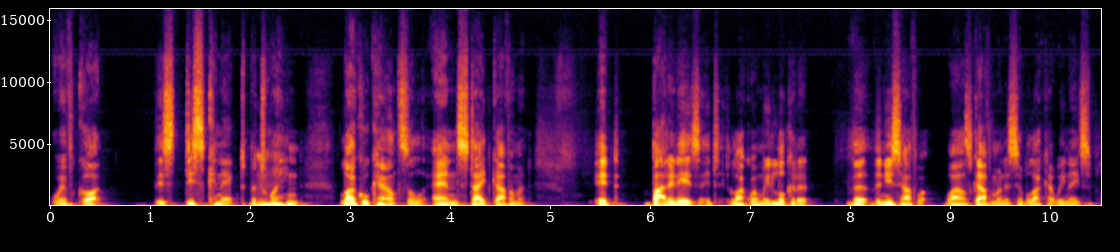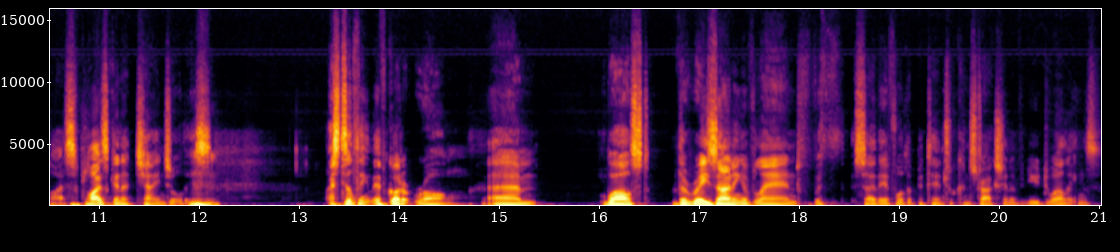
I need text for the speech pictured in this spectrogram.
we've got this disconnect mm-hmm. between local council and state government. It, but it is. It's like when we look at it, the, the New South Wales government has said, well, okay, we need supply. Supply is going to change all this. Mm-hmm. I still think they've got it wrong. Um, whilst the rezoning of land with, so therefore the potential construction of new dwellings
